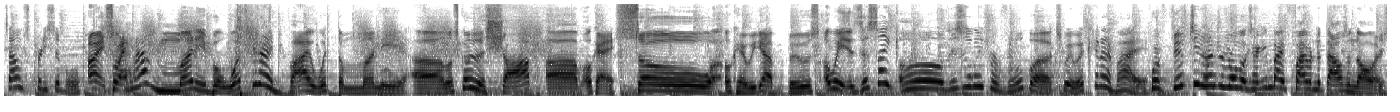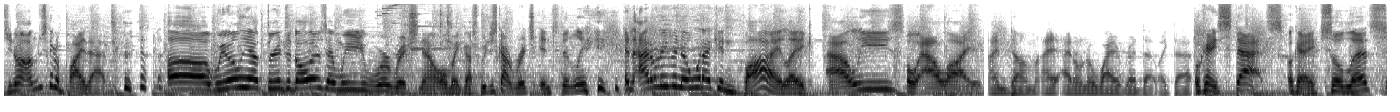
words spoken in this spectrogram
sounds pretty simple. All right, so I have money, but what can I buy with the money? Uh, let's go to the shop. Um, okay. So, okay, we got boost. Oh, wait, is this like, oh, this is only for Robux. Wait, what can I buy? For 1,500 Robux, I can buy $500,000. You know, I'm just going to buy that. uh, we only have $300 and we were rich now now. Oh my gosh, we just got rich instantly. and I don't even know what I can buy. Like, allies. Oh, ally. I'm dumb. I, I don't know why I read that like that. Okay, stats. Okay, so let's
